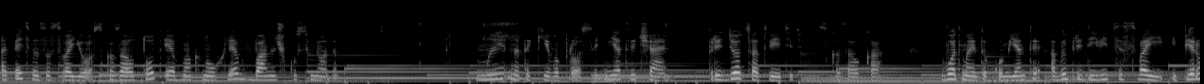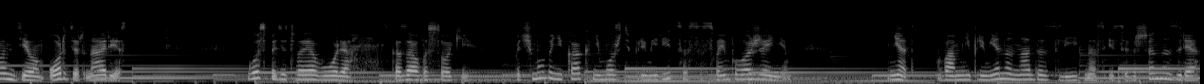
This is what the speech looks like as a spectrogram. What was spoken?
«Опять вы за свое», — сказал тот и обмакнул хлеб в баночку с медом. «Мы на такие вопросы не отвечаем. Придется ответить», — сказал К. «Вот мои документы, а вы предъявите свои, и первым делом ордер на арест». «Господи, твоя воля», — сказал Высокий. «Почему вы никак не можете примириться со своим положением?» «Нет, вам непременно надо злить нас, и совершенно зря,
